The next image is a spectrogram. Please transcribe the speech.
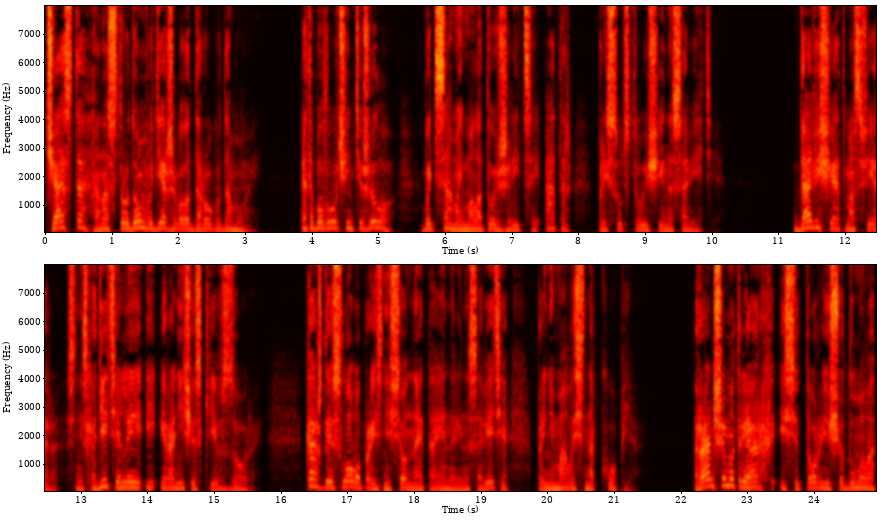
Часто она с трудом выдерживала дорогу домой. Это было очень тяжело — быть самой молодой жрицей Атор, присутствующей на совете. Давящая атмосфера, снисходительные и иронические взоры. Каждое слово, произнесенное Таэнари на совете, принималось на копья. Раньше матриарх Иситор еще думала,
